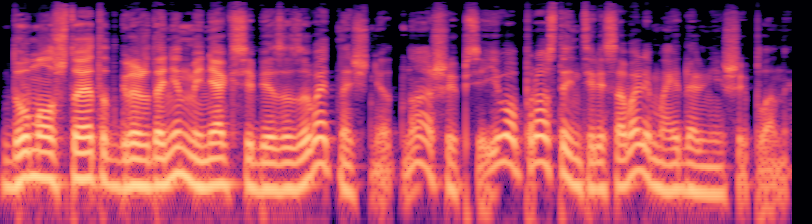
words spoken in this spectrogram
Думал, что этот гражданин меня к себе зазывать начнет, но ошибся. Его просто интересовали мои дальнейшие планы.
